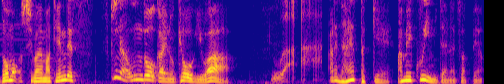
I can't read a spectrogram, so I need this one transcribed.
どうも、柴山健です。好きな運動会の競技は、うわ。あれ何やったっけ？アメ食いみたいなやつあったやん。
